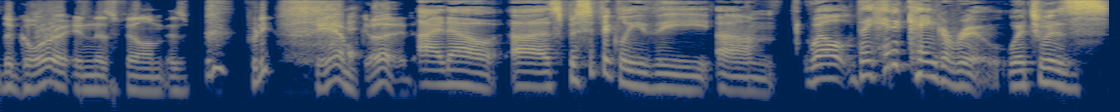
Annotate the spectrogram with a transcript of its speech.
the gore in this film is pretty pretty damn good I know. Uh, specifically, the um, well, they hit a kangaroo, which was,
